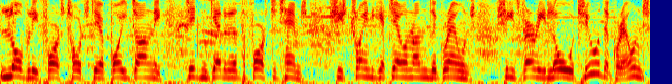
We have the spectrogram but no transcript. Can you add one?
Lovely first touch there by Donnelly. Didn't get it at the first attempt. She's trying to get down on the ground. She's very low to the ground.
